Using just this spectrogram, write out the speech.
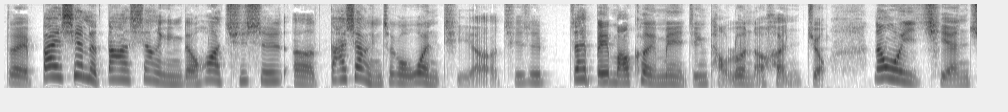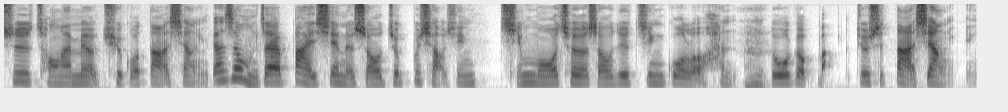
对，拜县的大象营的话，其实呃，大象营这个问题啊，其实在背包客里面已经讨论了很久。那我以前是从来没有去过大象营，但是我们在拜县的时候，就不小心骑摩托车的时候，就经过了很很多个吧，就是大象营。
